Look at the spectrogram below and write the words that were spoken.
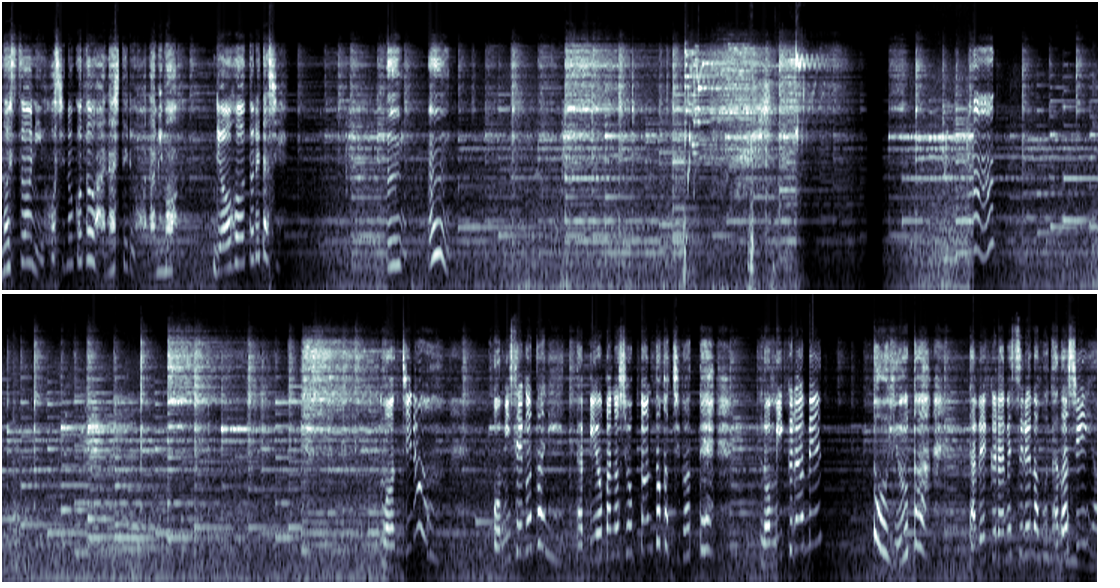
楽しそうに星のことを話してるほなみも両方撮れたし。うんうん。もちろん。お店ごとにタピオカの食感とか違って飲み比べ？というか食べ比べするのも楽しいよ。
